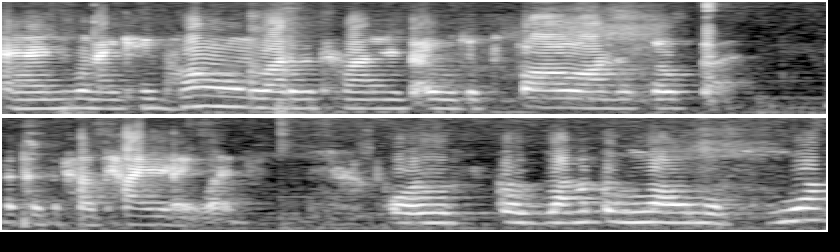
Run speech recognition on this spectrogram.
and when I came home, a lot of the times I would just fall on the sofa because of how tired I was. pues, pues ya no tenía energía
